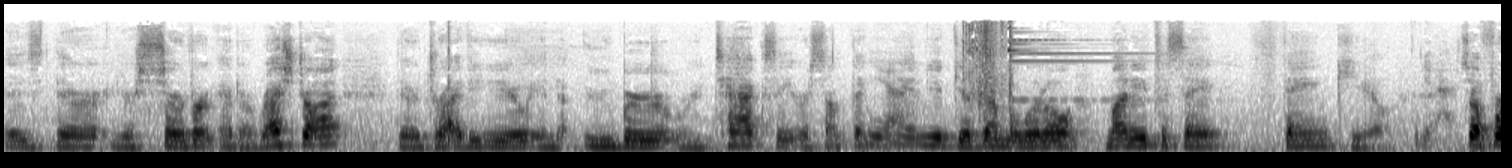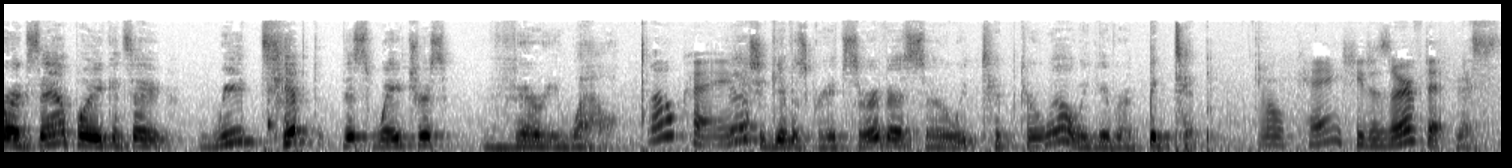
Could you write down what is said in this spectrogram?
is there your server at a restaurant? They're driving you in an Uber or a taxi or something, Yeah. and you give them a little money to say thank you. Yeah. So, for example, you can say, "We tipped this waitress very well. Okay. Yeah, she gave us great service, so we tipped her well. We gave her a big tip." Okay, she deserved it. Yes.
